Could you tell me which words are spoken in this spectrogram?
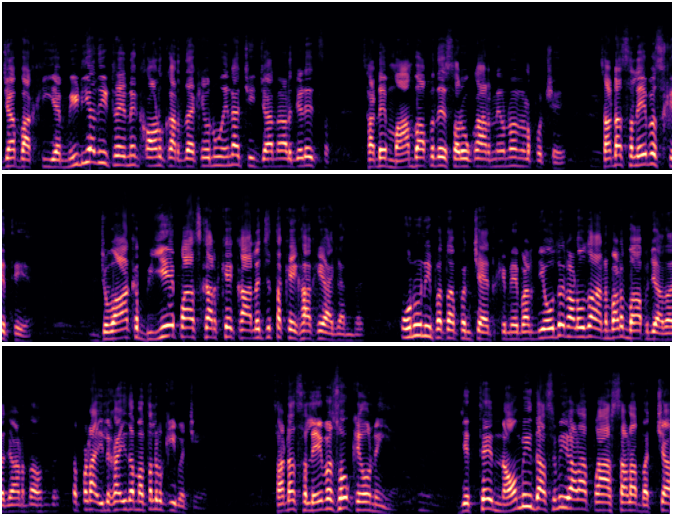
ਜਾਂ ਬਾਕੀ ਹੈ। ਮੀਡੀਆ ਦੀ ਟ੍ਰੇਨਿੰਗ ਕੌਣ ਕਰਦਾ ਕਿ ਉਹਨੂੰ ਇਹਨਾਂ ਚੀਜ਼ਾਂ ਨਾਲ ਜਿਹੜੇ ਸਾਡੇ ਮਾਂ-ਬਾਪ ਦੇ ਸਰੋਕਾਰ ਨੇ ਉਹਨਾਂ ਨਾਲ ਪੁੱਛੇ, ਸਾਡਾ ਸਿਲੇਬਸ ਕਿੱਥੇ ਹੈ? ਜਵਾਕ ਬੀਏ ਪਾਸ ਕਰਕੇ ਕਾਲਜ 'ਚ ਧੱਕੇ ਖਾ ਕੇ ਆ ਜਾਂਦਾ ਉਹਨੂੰ ਨਹੀਂ ਪਤਾ ਪੰਚਾਇਤ ਕਿਵੇਂ ਬਣਦੀ ਹੈ। ਉਹਦੇ ਨਾਲ ਉਹਦਾ ਅਨਪੜ੍ਹ ਬਾਪ ਜ਼ਿਆਦਾ ਜਾਣਦਾ ਹੁੰਦਾ ਤਾਂ ਪੜ੍ਹਾਈ ਲਿਖਾਈ ਦਾ ਮਤਲਬ ਕੀ ਬਚਿਆ? ਸਾਡਾ ਸਿਲੇਬਸ ਉਹ ਕਿਉਂ ਨਹੀਂ ਹੈ? ਜਿੱਥੇ 9ਵੀਂ 10ਵੀਂ ਵਾਲਾ ਪਾਸ ਵਾਲਾ ਬੱਚਾ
